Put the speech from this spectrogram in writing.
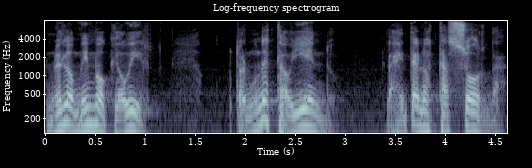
no es lo mismo que oír. Todo el mundo está oyendo, la gente no está sorda,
